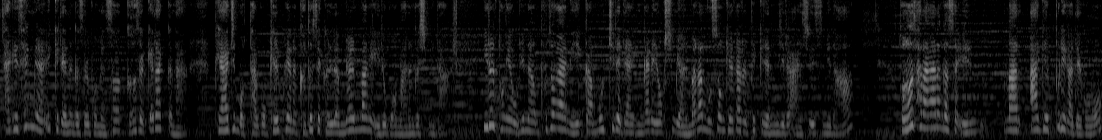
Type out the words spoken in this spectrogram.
자기 생명을 잃게 되는 것을 보면서 그것을 깨닫거나 피하지 못하고 결국에는 그 덫에 걸려 멸망에 이르고 마는 것입니다. 이를 통해 우리는 부정한 이익과 물질에 대한 인간의 욕심이 얼마나 무서운 결과를 빚게 되는지를 알 수 있습니다. 돈을 사랑하는 것은 일만 악의 뿌리가 되고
